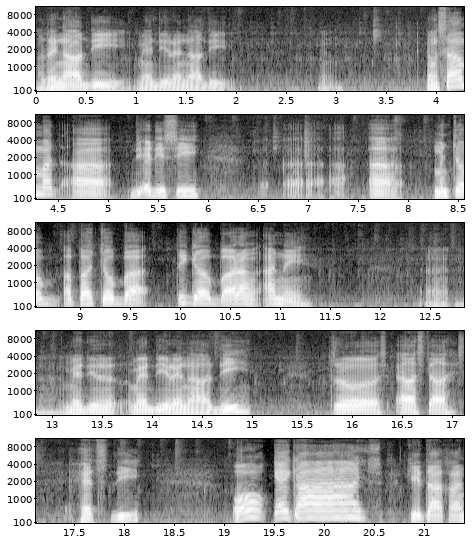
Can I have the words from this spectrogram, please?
Renaldi Medi Renaldi yang, selamat uh, di edisi uh, uh, mencoba apa coba tiga barang aneh. Uh, Medi Medi Renaldi terus Elastel HD oke guys kita akan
